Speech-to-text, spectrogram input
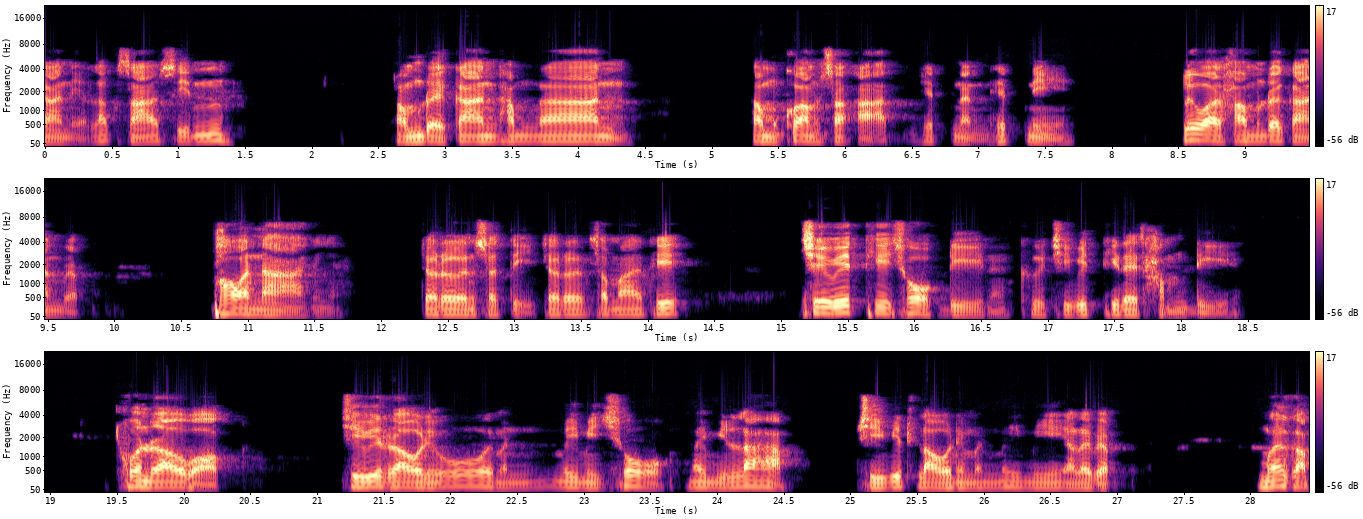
การเนี่ย รักษาศีลทำด้วยการทำงานทำความสะอาดเฮ็ดนั่นเฮ็ดนี่หรือว่าทำด้วยการแบบภาวนาอย่างเงี้ย เจริญสติเจริญสมาธิ ชีวิตที่โชคดีนะคือชีวิตที่ได้ทำดี คนเราบอกชีวิตเราเนี่ยโอ้ยมันไม่มีโชค ไม่มีลาบ ชีวิตเราเนี่ยมันไม่มีอะไรแบบเหมือนกับ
